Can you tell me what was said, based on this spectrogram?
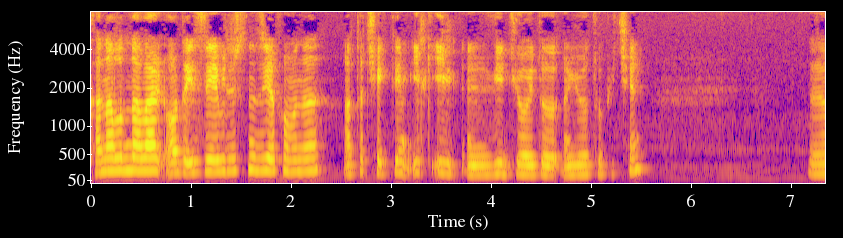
Kanalımda var. Orada izleyebilirsiniz yapımını. Hatta çektiğim ilk, ilk e, videoydu YouTube için. E,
